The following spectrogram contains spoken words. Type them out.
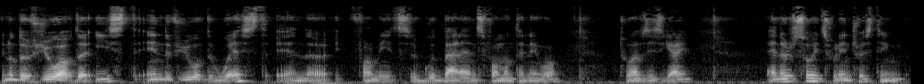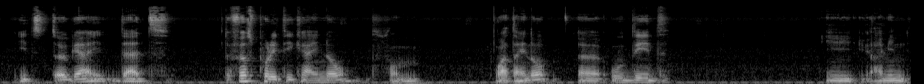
you know the view of the east and the view of the west and uh, for me it's a good balance for Montenegro to have this guy and also it's really interesting it's the guy that the first politic I know, from what I know, uh, who did, I mean,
